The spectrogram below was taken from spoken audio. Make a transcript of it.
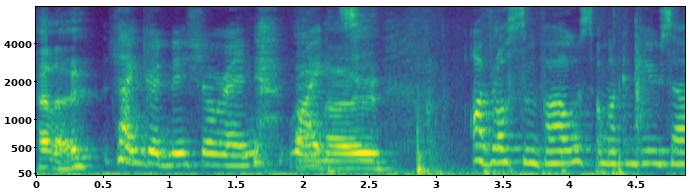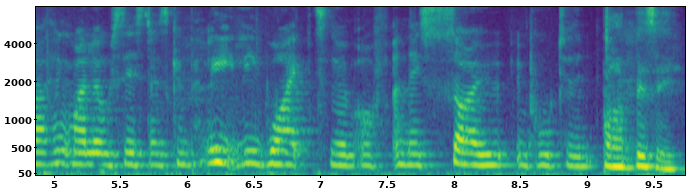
Hello. Thank goodness you're in. Oh, right. Oh no. I've lost some files on my computer. I think my little sister's completely wiped them off and they're so important. But I'm busy.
